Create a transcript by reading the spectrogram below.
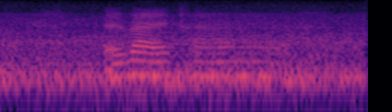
บ๊ายบายค่ะ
